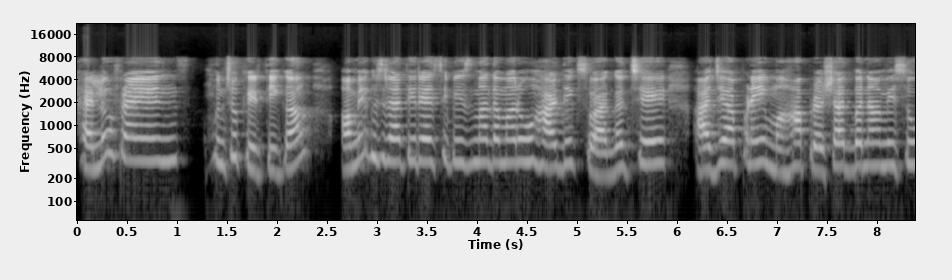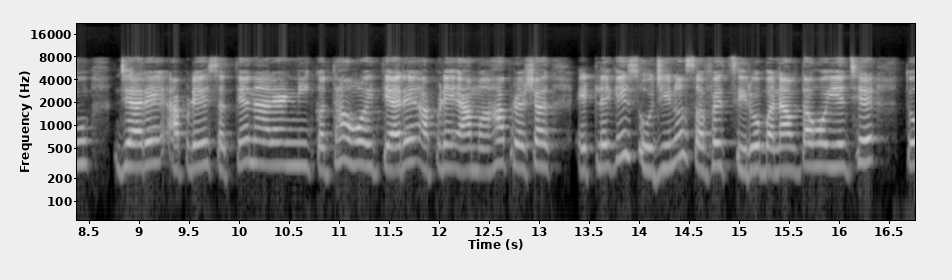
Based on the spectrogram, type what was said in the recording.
હેલો ફ્રેન્ડ્સ હું છું કીર્તિકા. અમે ગુજરાતી રેસિપીઝમાં તમારું હાર્દિક સ્વાગત છે. આજે આપણે મહાપ્રસાદ બનાવીશું. જ્યારે આપણે સત્યનારાયણની કથા હોય, ત્યારે આપણે આ મહાપ્રસાદ એટલે કે સોજીનો સફેદ શીરો બનાવતા હોઈએ છીએ. તો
